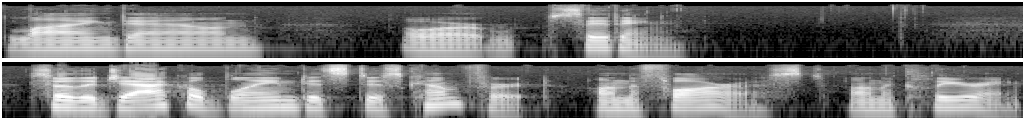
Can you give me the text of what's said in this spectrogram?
lying down, or sitting. So the jackal blamed its discomfort on the forest, on the clearing,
